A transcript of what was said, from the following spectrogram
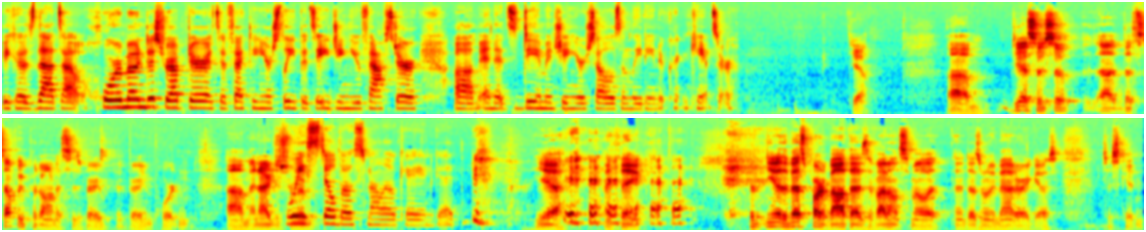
because that's a hormone disruptor. It's affecting your sleep, it's aging you faster, um, and it's damaging your cells and leading to cancer. Yeah. Um, yeah, so so uh, the stuff we put on us is very very important, um, and I just We remember, still both smell okay and good. yeah, I think. But, you know, the best part about that is if I don't smell it, then it doesn't really matter. I guess. Just kidding.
